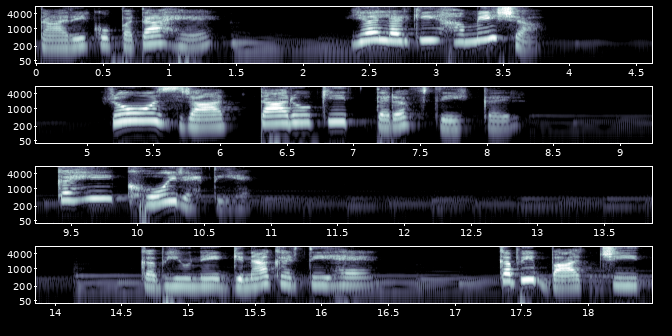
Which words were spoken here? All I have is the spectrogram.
तारे को पता है, यह लड़की हमेशा रोज रात तारों की तरफ़ देखकर कहीं खोई रहती है। कभी उन्हें गिना करती है, कभी बातचीत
